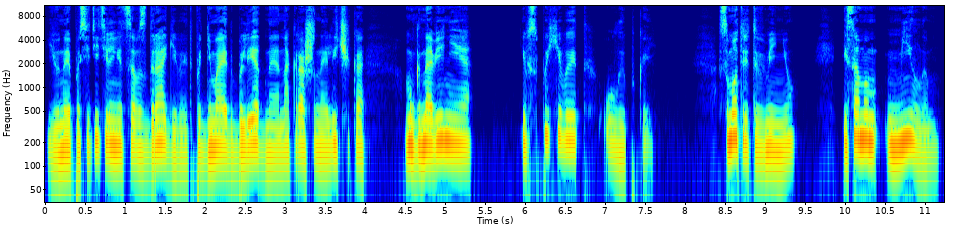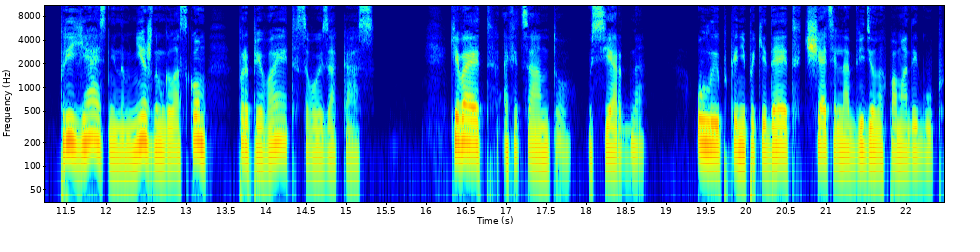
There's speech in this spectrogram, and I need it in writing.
Юная посетительница вздрагивает, поднимает бледное, накрашенное личико, мгновение и вспыхивает улыбкой. Смотрит в меню и самым милым, приязненным, нежным голоском пропевает свой заказ. Кивает официанту усердно. Улыбка не покидает тщательно обведенных помадой губ.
